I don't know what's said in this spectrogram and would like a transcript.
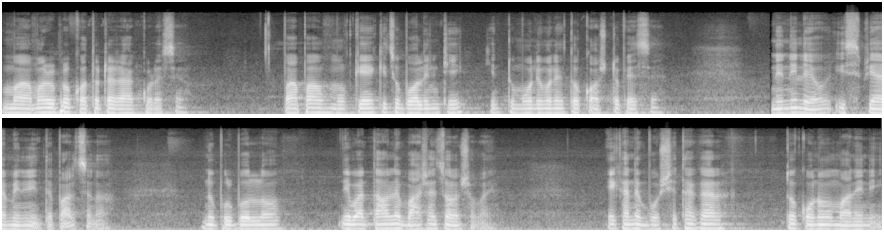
মা আমার উপর কতটা রাগ করেছে। পাপা মুখে কিছু বলেন ঠিক, কিন্তু মনে মনে তো কষ্ট পেয়েছে। মেনে নিলেও স্প্রিয়া মেনে নিতে পারছে না। নুপুর বলল, এবার তাহলে বাসায় চলো সবাই। এখানে বসে থাকার তো কোনো মানে নেই।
